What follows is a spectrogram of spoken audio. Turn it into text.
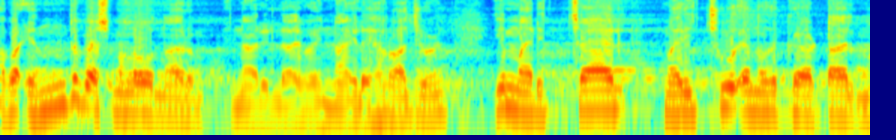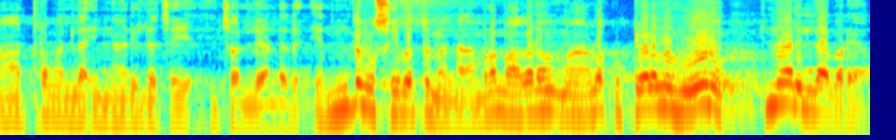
അപ്പോൾ എന്ത് വിഷമങ്ങൾ വന്നാലും ഇന്നാലില്ലാഹി ഇന്നാലില്ലാഹി റാജുവൻ ഈ മരിച്ചാൽ മരിച്ചു എന്നത് കേട്ടാൽ മാത്രമല്ല ഇന്നാലില്ല ചെയ്യ ചൊല്ലേണ്ടത്. എന്ത് മുസീബത്തും എന്നാണ് നമ്മുടെ മകളും നമ്മളെ കുട്ടികളൊന്ന് വീണു ഇന്നാലില്ല പറയാം.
